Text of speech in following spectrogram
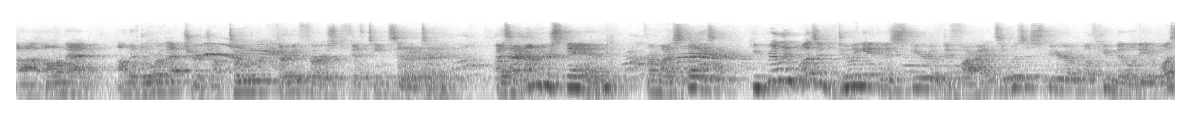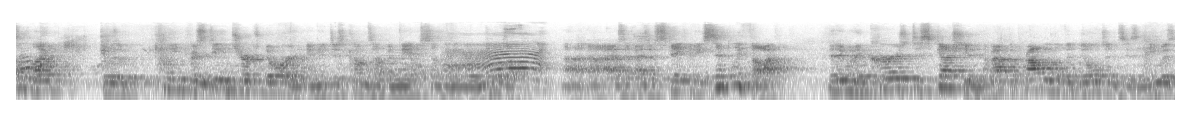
uh, on, that, on the door of that church, October 31st, 1517, as I understand from my studies, he really wasn't doing it in a spirit of defiance. It was a spirit of, humility. It wasn't like it was a clean, pristine church door and, he just comes up and nails something in the uh, uh, as, a, as a statement. He simply thought that it would encourage discussion about the problem of indulgences. And he was,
